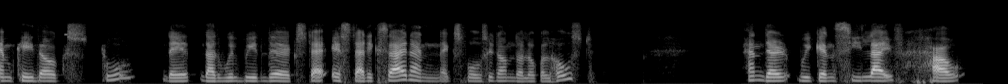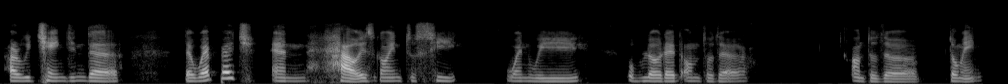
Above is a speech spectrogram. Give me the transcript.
mkdocs tool that, that will be the static site and expose it on the local host. And there we can see live how are we changing the the web page and how it's going to see when we upload it onto the onto the domain.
